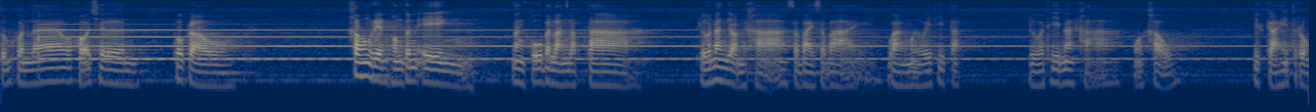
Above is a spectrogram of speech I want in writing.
สมควรแล้วขอเชิญ พวกเรา เข้าห้องเรียนของตนเอง นั่งคูบัลลังก์หลับตา หรือว่านั่งหย่อนขาสบายๆวางมือไว้ที่ตัก หรือว่าที่หน้าขาหัวเข่ายึดกายให้ตรง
